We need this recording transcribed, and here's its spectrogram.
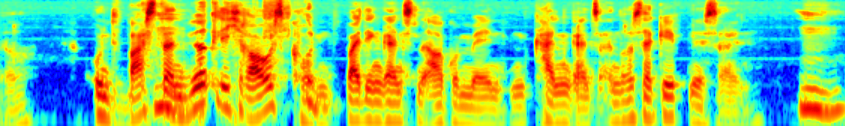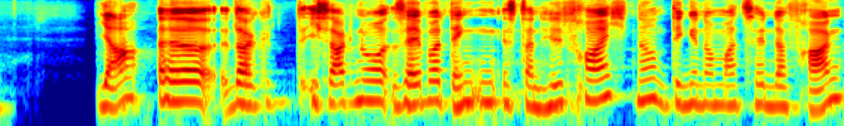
Ja. Und was dann hm. wirklich rauskommt bei den ganzen Argumenten, kann ein ganz anderes Ergebnis sein. Hm. Ja, äh, da, ich sage nur, selber denken ist dann hilfreich, ne, Dinge nochmal zu hinterfragen.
